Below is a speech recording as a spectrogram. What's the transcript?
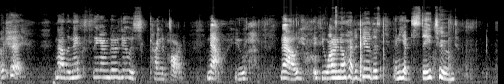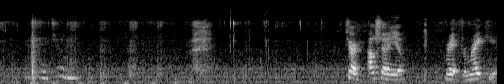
Okay. Now the next thing I'm gonna do is kind of hard. Now you, now if you want to know how to do this, then you have to stay tuned. I'll show you. Right from right here.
